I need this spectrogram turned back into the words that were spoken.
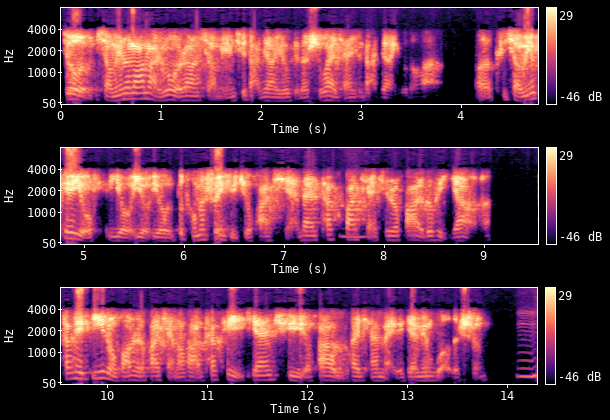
就小明的妈妈如果让小明去打酱油，给他十块钱去打酱油的话，呃，小明可以有有有有不同的顺序去花钱，但是他花钱其实花的都是一样的。他可以第一种方式花钱的话，他可以先去花五块钱买个煎饼果子吃，嗯，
